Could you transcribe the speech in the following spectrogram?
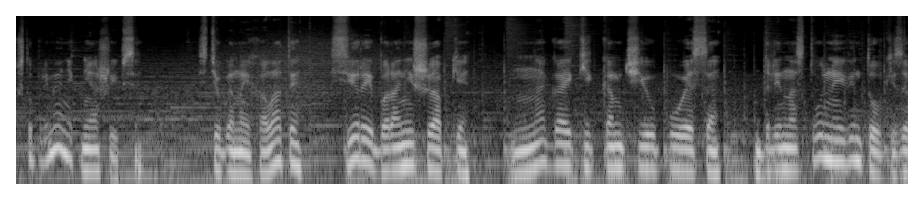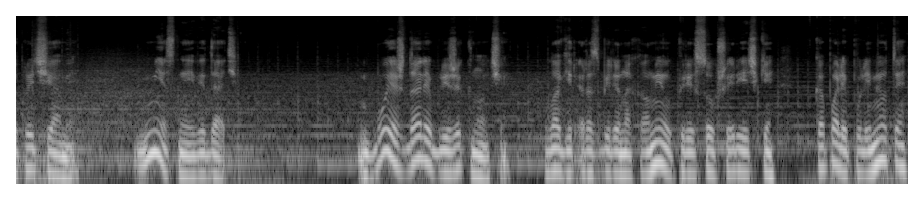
что племянник не ошибся. Стёганые халаты, серые бараньи шапки, нагайки камчи у пояса, длинноствольные винтовки за плечами. Местные, видать. Боя ждали ближе к ночи. Лагерь разбили на холме у пересохшей речки, вкопали пулеметы,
